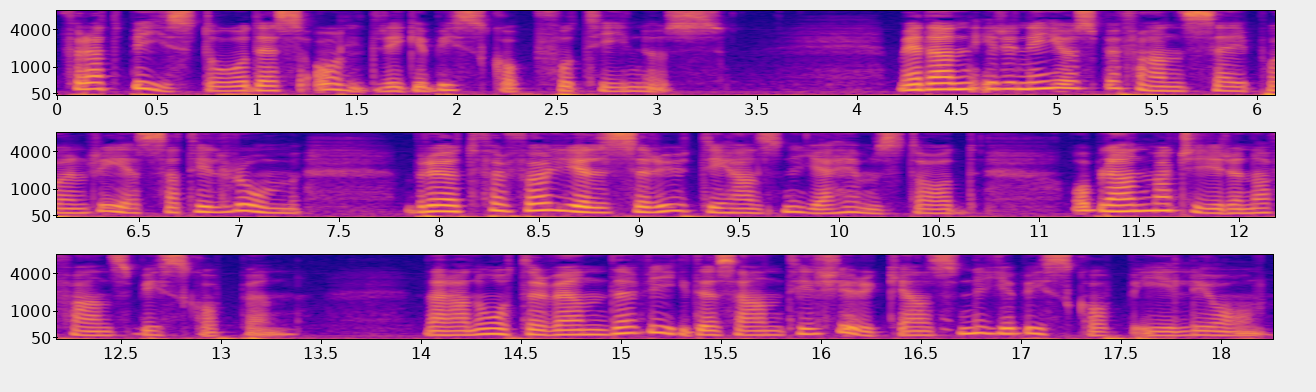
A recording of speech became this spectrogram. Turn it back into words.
för att bistå dess åldrige biskop Fotinus. Medan Ireneus befann sig på en resa till Rom bröt förföljelser ut i hans nya hemstad och bland martyrerna fanns biskopen. När han återvände vigdes han till kyrkans nye biskop i Lyon.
